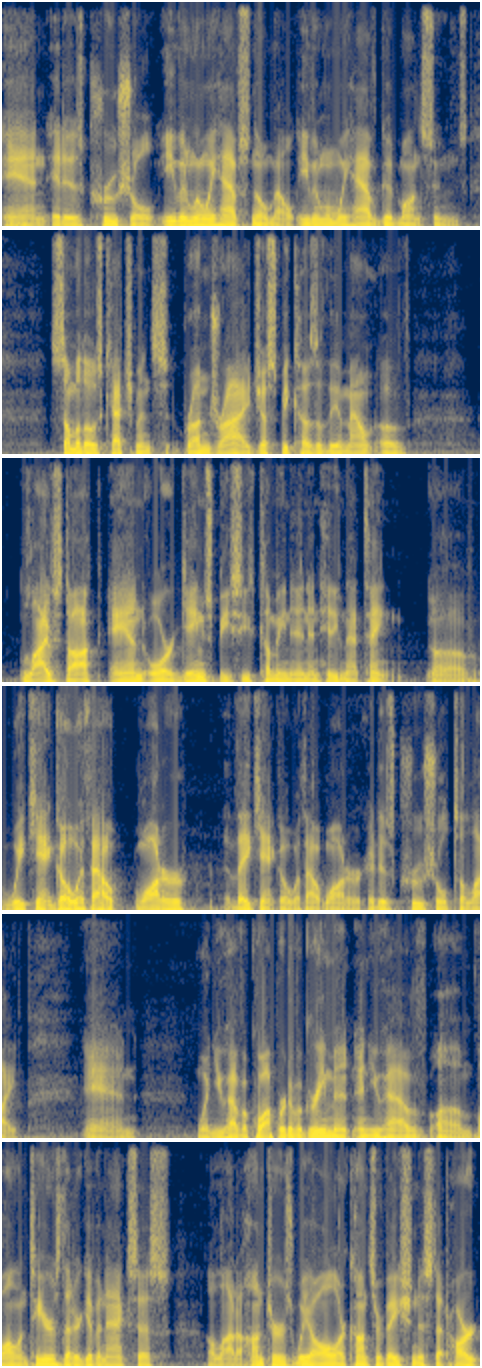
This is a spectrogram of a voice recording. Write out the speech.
And it is crucial, even when we have snow melt, even when we have good monsoons. Some of those catchments run dry just because of the amount of livestock and or game species coming in and hitting that tank. Uh, we can't go without water. They can't go without water. It is crucial to life. And when you have a cooperative agreement and you have um, volunteers that are given access, a lot of hunters, we all are conservationists at heart.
